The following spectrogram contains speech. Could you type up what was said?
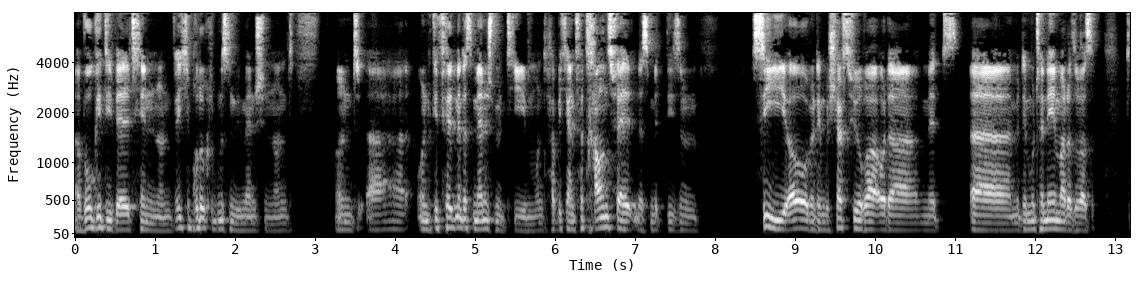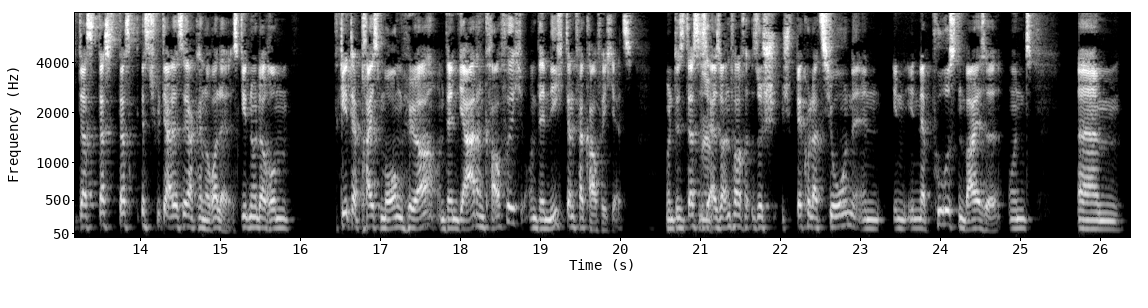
äh, wo geht die Welt hin und welche Produkte müssen die Menschen und und äh, und gefällt mir das Management-Team und habe ich ein Vertrauensverhältnis mit diesem CEO, mit dem Geschäftsführer oder mit äh, mit dem Unternehmer oder sowas. Das das das es spielt ja alles gar keine Rolle. Es geht nur darum, geht der Preis morgen höher und wenn ja, dann kaufe ich und wenn nicht, dann verkaufe ich jetzt. Und das, das ist ja. also einfach so Spekulation in, in, in der puresten Weise. Und, ähm,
